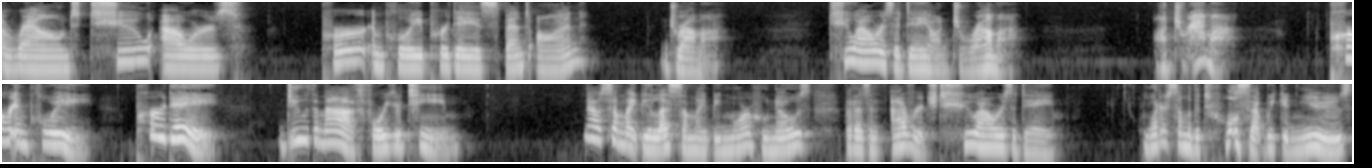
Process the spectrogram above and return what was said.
around two hours per employee per day is spent on drama. Two hours a day on drama on drama per employee per day. Do the math for your team. Now, some might be less, some might be more, who knows? But as an average, two hours a day, what are some of the tools that we can use?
